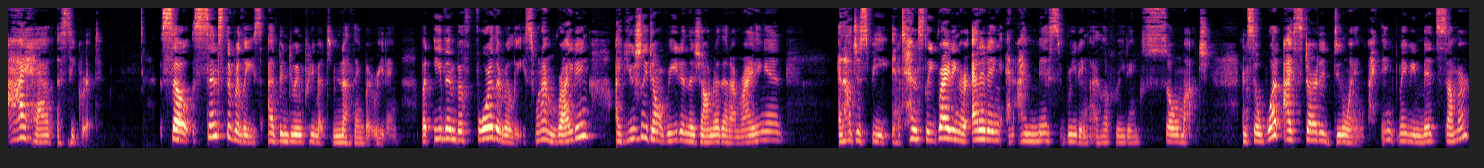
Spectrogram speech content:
I have a secret. So, since the release, I've been doing pretty much nothing but reading. But even before the release, when I'm writing, I usually don't read in the genre that I'm writing in. And I'll just be intensely writing or editing, and I miss reading. I love reading so much. And so, what I started doing, I think maybe midsummer,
